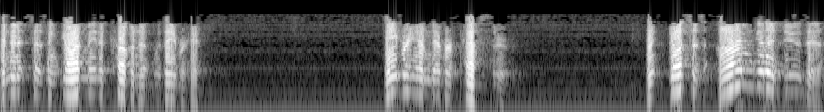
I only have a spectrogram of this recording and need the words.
And then it says, and God made a covenant with Abraham. Abraham never passed through. God says, I'm going to do this.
